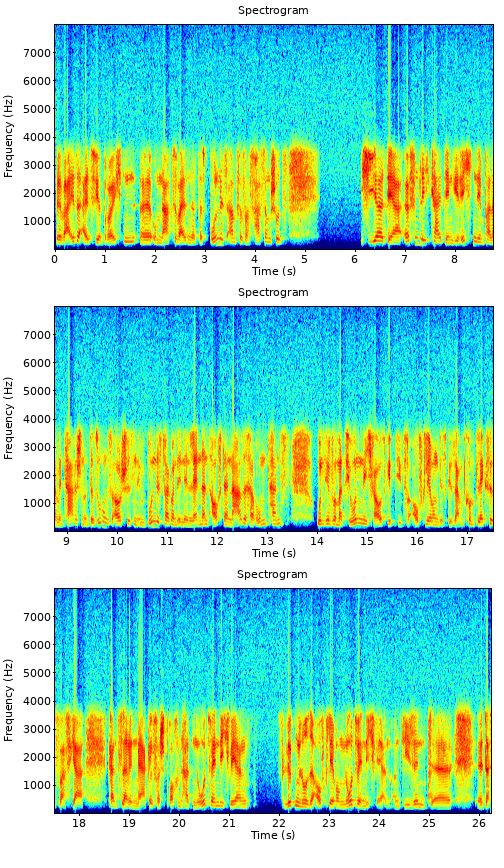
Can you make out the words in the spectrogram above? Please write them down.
Beweise, als wir bräuchten, äh, um nachzuweisen, dass das Bundesamt für Verfassungsschutz hier der Öffentlichkeit, den Gerichten, den parlamentarischen Untersuchungsausschüssen im Bundestag und in den Ländern auf der Nase herumtanzt und Informationen nicht rausgibt, die zur Aufklärung des Gesamtkomplexes, was ja Kanzlerin Merkel versprochen hat, notwendig wären lückenlose Aufklärung notwendig werden. Und die sind, äh, äh, dass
